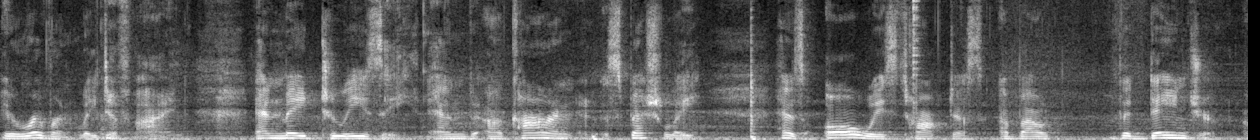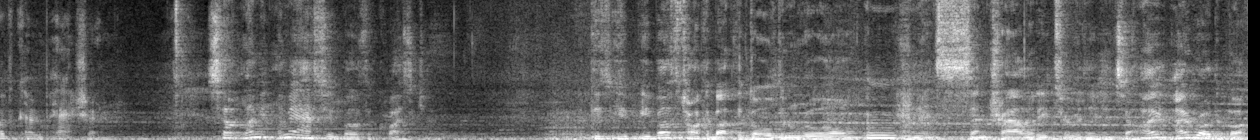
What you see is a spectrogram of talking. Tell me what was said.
irreverently defined and made too easy. And uh, Karen, especially, has always talked to us about the danger of compassion. So let me, let me ask you both a question. Because you, you both talk about the golden rule mm. and its centrality to religion. So I, I wrote a book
